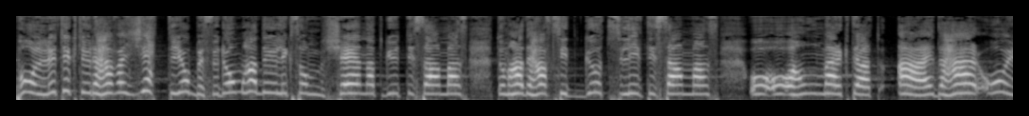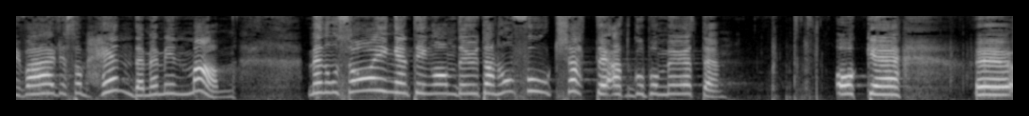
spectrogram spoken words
Polly tyckte ju det här var jättejobbigt för de hade ju liksom tjänat Gud tillsammans. De hade haft sitt gudsliv tillsammans och, och hon märkte att aj, det här, oj, vad är det som händer med min man? Men hon sa ingenting om det utan hon fortsatte att gå på möten. Och, eh, eh,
